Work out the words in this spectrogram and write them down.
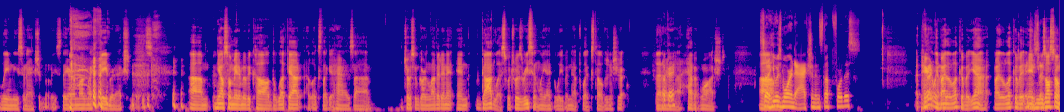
Liam Neeson action movies. They are among my favorite action movies. Um, he also made a movie called The Lookout. It looks like it has uh, Joseph Gordon-Levitt in it, and Godless, which was recently, I believe, a Netflix television show that Okay. I uh, haven't watched. so he Um, was more into action and stuff before this. Apparently by the look of it, yeah, by the look of it, and he was also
